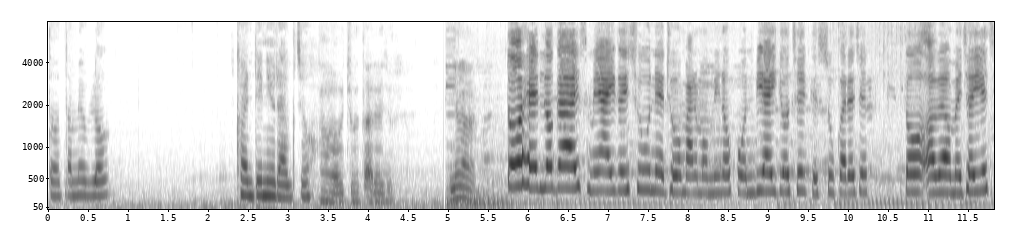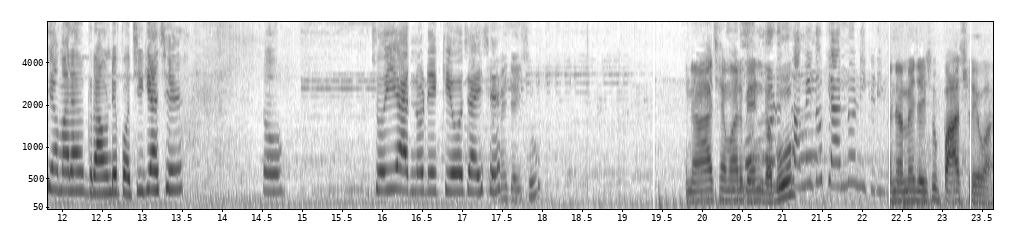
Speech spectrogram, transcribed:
તો તમે વ્લોગ કન્ટિન્યુ રાખજો. હા જોતા રહેજો. ના. તો હેલો ગાઈસ મેં આવી ગઈ છું ને જો મારા મમ્મીનો ફોન બી આવી ગયો છે કે શું કરે છે. તો હવે અમે જઈએ છીએ અમારા ગ્રાઉન્ડે પહોંચી ગયા છે. તો જોઈએ આજનો ડે કેવો જાય છે. અમે જઈશું. અને આ છે મારી બેન ડબુ. અમે તો ક્યારનો નીકળી? નીકળી અને અમે જઈશું પાસ લેવા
